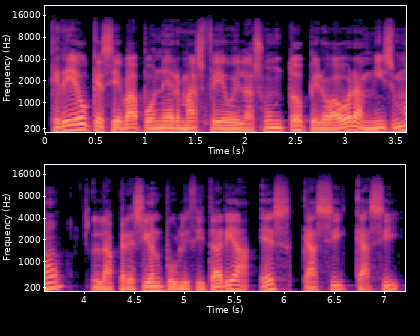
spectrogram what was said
Creo que se va a poner más feo el asunto, pero ahora mismo la presión publicitaria es casi, casi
